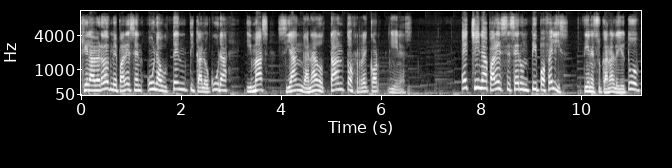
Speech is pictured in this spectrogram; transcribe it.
que la verdad me parecen una auténtica locura y más si han ganado tantos récords Guinness. Ed China parece ser un tipo feliz. Tiene su canal de YouTube,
